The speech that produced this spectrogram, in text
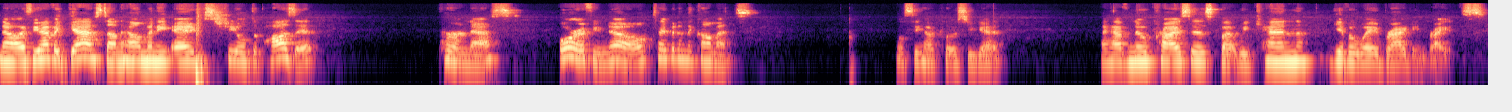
now, if you have a guess on how many eggs she'll deposit per nest, or if you know, type it in the comments. We'll see how close you get. I have no prizes, but we can give away bragging rights.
